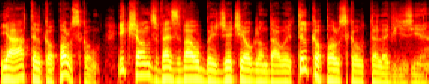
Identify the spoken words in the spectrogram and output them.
Ja tylko polską. I ksiądz wezwał, by dzieci oglądały tylko polską telewizję.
